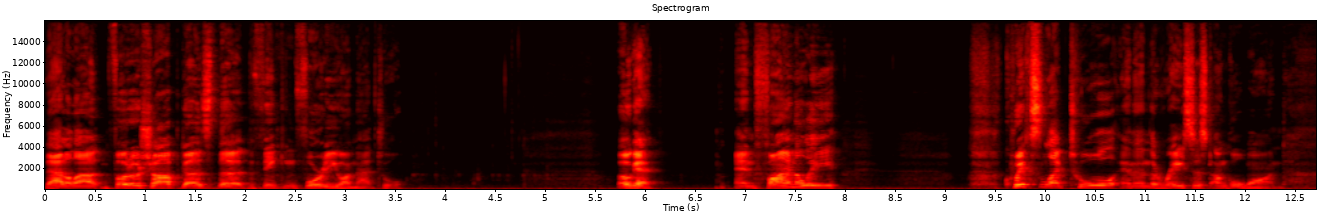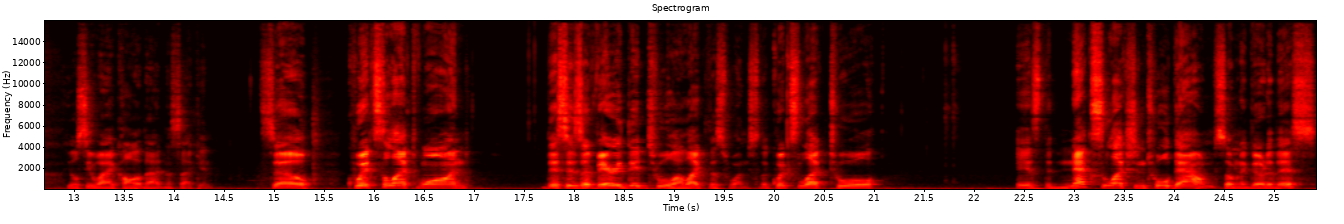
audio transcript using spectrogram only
That allow Photoshop does the, the thinking for you on that tool. Okay. And finally, quick select tool and then the racist uncle wand. You'll see why I call it that in a second. So, quick select wand. This is a very good tool. I like this one. So the quick select tool is the next selection tool down. So I'm going to go to this,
